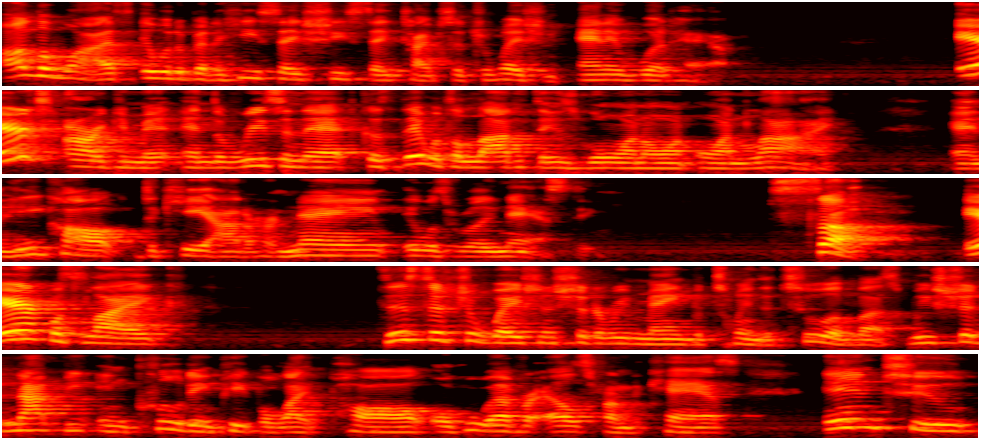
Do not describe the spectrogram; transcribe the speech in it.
otherwise it would have been a he say, she say type situation, and it would have. Eric's argument, and the reason that, because there was a lot of things going on online, and he called Dakia out of her name. It was really nasty. So Eric was like, this situation should have remained between the two of us. We should not be including people like Paul or whoever else from the cast into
